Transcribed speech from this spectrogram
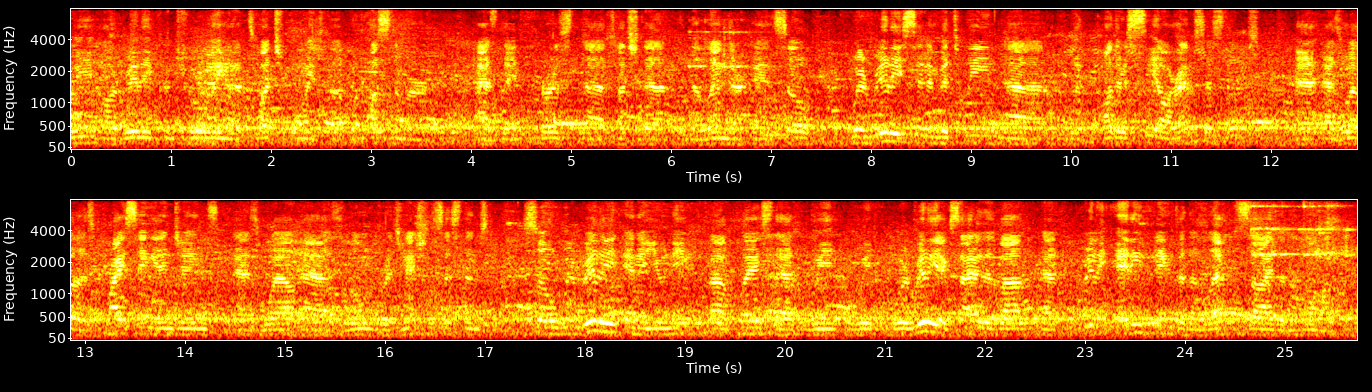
we are really controlling the touch point of the customer as they first uh, touch the, the lender, and so we're really sitting between uh, with other CRM systems, uh, as well as pricing engines, as well as loan origination systems. So we're really in a unique uh, place that we, we we're really excited about. Really anything to the left side of the loan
